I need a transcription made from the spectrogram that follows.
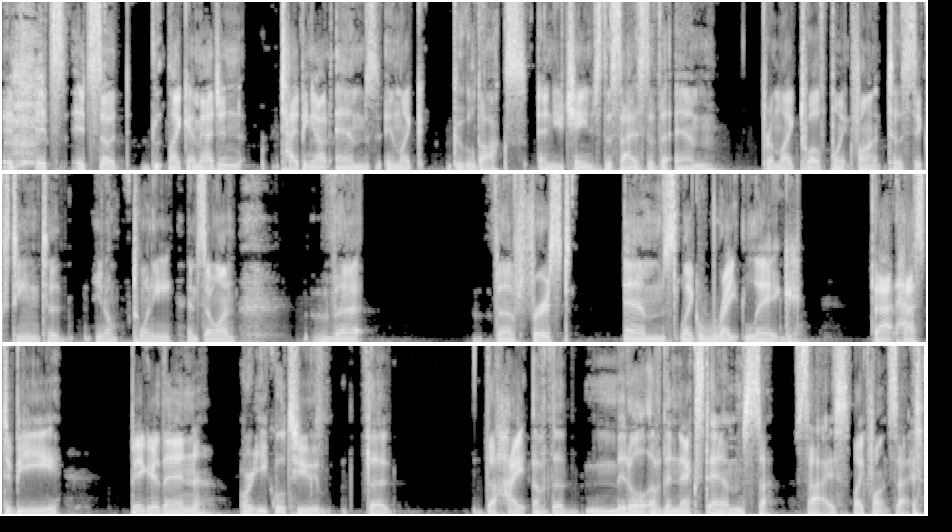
it, it's it's so like imagine typing out M's in like Google Docs, and you change the size of the M from like 12 point font to 16 to you know 20 and so on. The the first M's like right leg that has to be bigger than or equal to the the height of the middle of the next M size, like font size.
